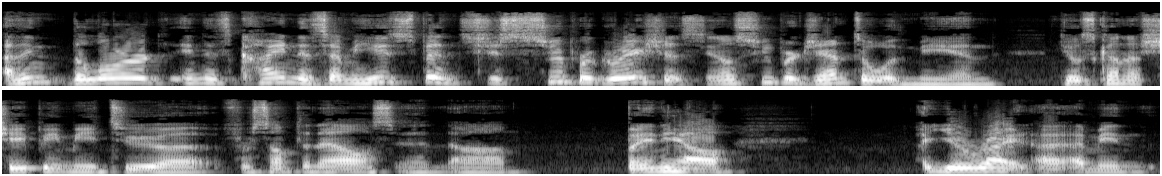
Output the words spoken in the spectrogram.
I think the Lord in his kindness, I mean, he's been just super gracious, you know, super gentle with me. And he was kind of shaping me to uh, for something else. And um, but anyhow, you're right. I, I, mean,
